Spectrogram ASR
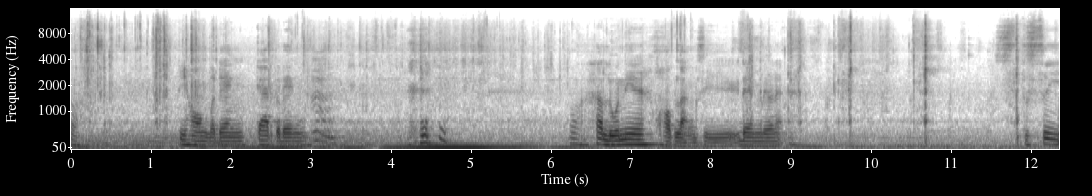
อ๋อพี่ฮองก็แดงกาดก็แดง อืมถ้ารู้นี่ขอบหลังสีแดงเลยนะ สตซี่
